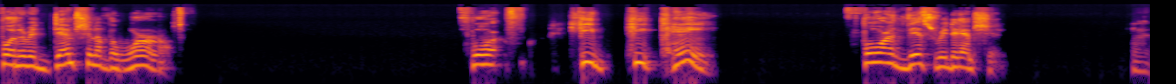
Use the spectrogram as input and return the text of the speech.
for the redemption of the world. For he he came for this redemption. Right?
